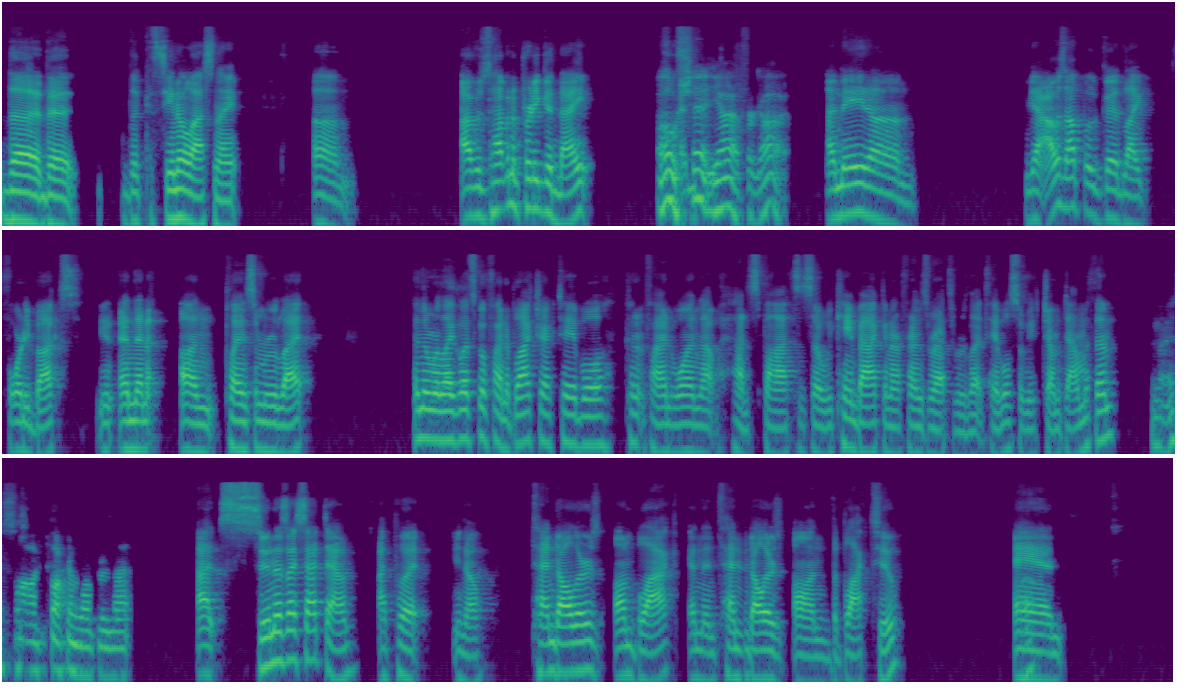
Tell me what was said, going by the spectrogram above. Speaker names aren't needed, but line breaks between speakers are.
the the the casino last night. Um, I was having a pretty good night.
Oh
And
shit, yeah, I forgot.
I made um, yeah, I was up a good like forty bucks, and then on playing some roulette. And then we're like, let's go find a blackjack table. Couldn't find one that had spots, and so we came back, and our friends were at the roulette table, so we jumped down with them.
Nice.
Oh, I fucking love that.
As soon as I sat down, I put you know ten dollars on black, and then ten dollars on the black two, and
